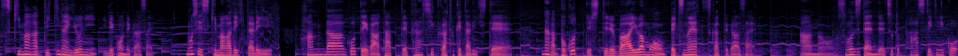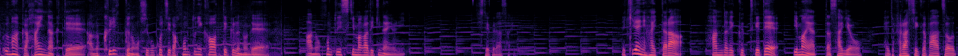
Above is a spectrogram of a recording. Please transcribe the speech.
隙間ができないように入れ込んでください。もし隙間ができたり、ハンダーゴテが当たってプラスチックが溶けたりして、なんかボコってしてる場合はもう別のやつ使ってください。あの、その時点でちょっとパーツ的にこううまく入んなくて、あのクリックの押し心地が本当に変わってくるので、あの本当に隙間ができないようにしてください。で、綺麗に入ったら、ハンダでくっつけて、今やった作業、えっ、と、プラスチックパーツを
